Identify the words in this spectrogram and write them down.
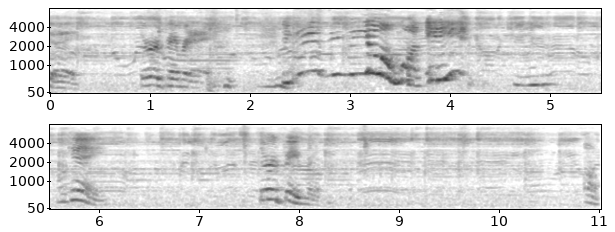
Okay. Third favorite. You can just use the yellow one, idiot. Okay. Third favorite. Oh.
